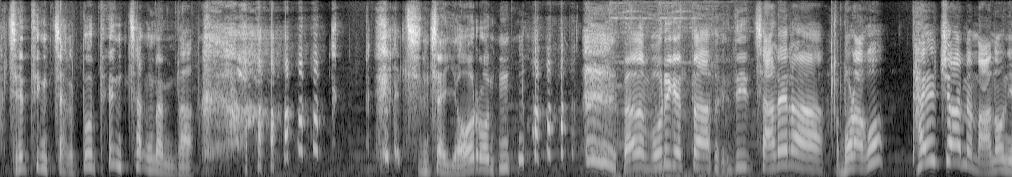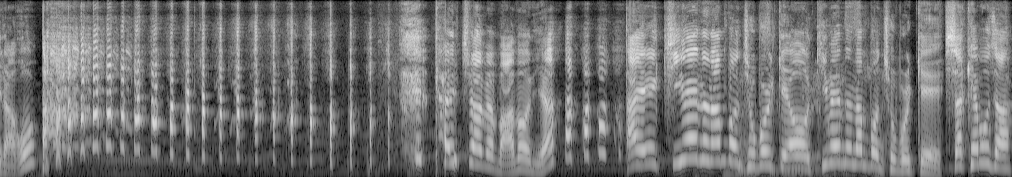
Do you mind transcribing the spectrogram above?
채팅창 또 텐창 난다. 진짜 여론. 나는 모르겠다. 니 잘해라. 뭐라고? 탈주하면 만 원이라고? 탈주하면 만 원이야? 아예 기회는 한번 줘볼게. 어, 기회는 한번 줘볼게. 시작해보자.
